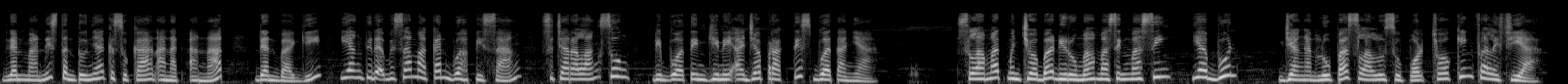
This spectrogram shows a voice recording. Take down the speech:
dan manis tentunya kesukaan anak-anak dan bagi yang tidak bisa makan buah pisang secara langsung dibuatin gini aja praktis buatannya. Selamat mencoba di rumah masing-masing ya bun. Jangan lupa selalu support Choking Felicia.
